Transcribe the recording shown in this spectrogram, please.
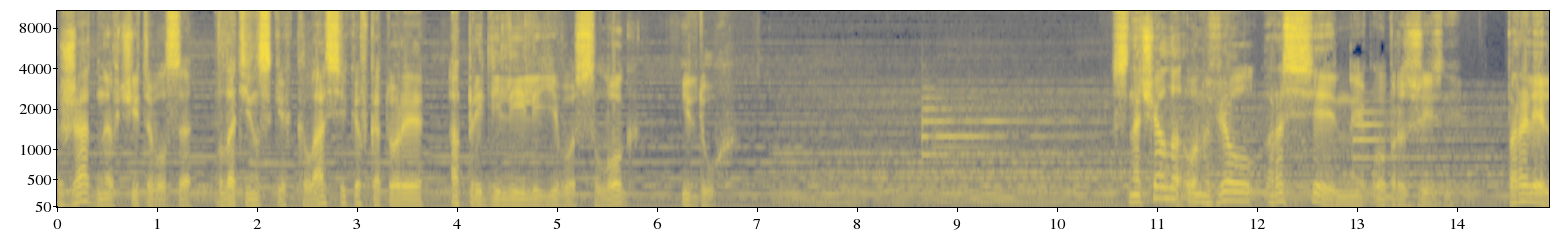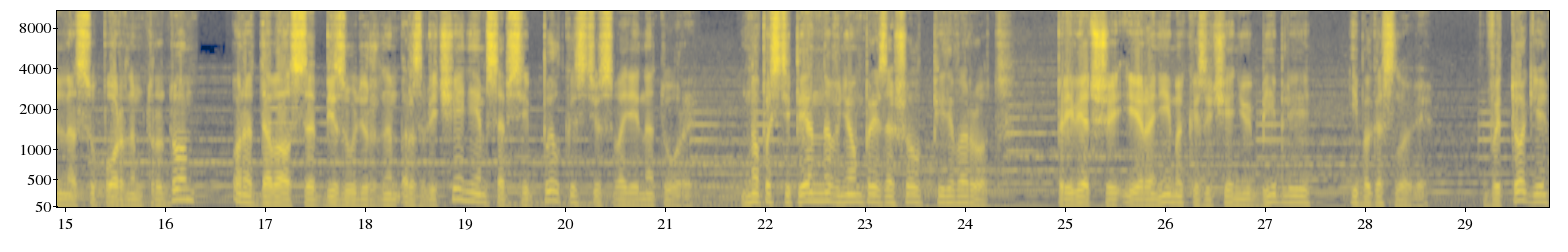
жадно вчитывался в латинских классиков, которые определили его слог и дух. Сначала он вел рассеянный образ жизни. Параллельно с упорным трудом он отдавался безудержным развлечениям со всей пылкостью своей натуры. Но постепенно в нем произошел переворот, приведший Иеронима к изучению Библии и богословия. В итоге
